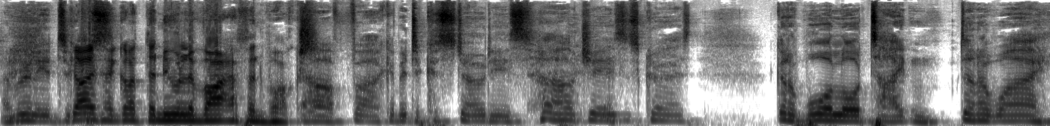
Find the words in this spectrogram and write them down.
I'm really into Guys, I got the new Leviathan box. Oh fuck! I'm into Custodes. Oh Jesus Christ! Got a Warlord Titan. Don't know why.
